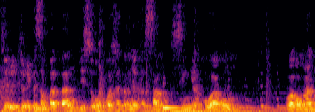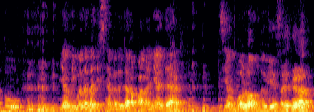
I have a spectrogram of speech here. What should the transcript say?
curi-curi kesempatan disuruh puasa ternyata sang- singgah ke warung. Warung hantu. Yang di mana batisnya ada kepalanya ada. Siang bolong tuh biasanya.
